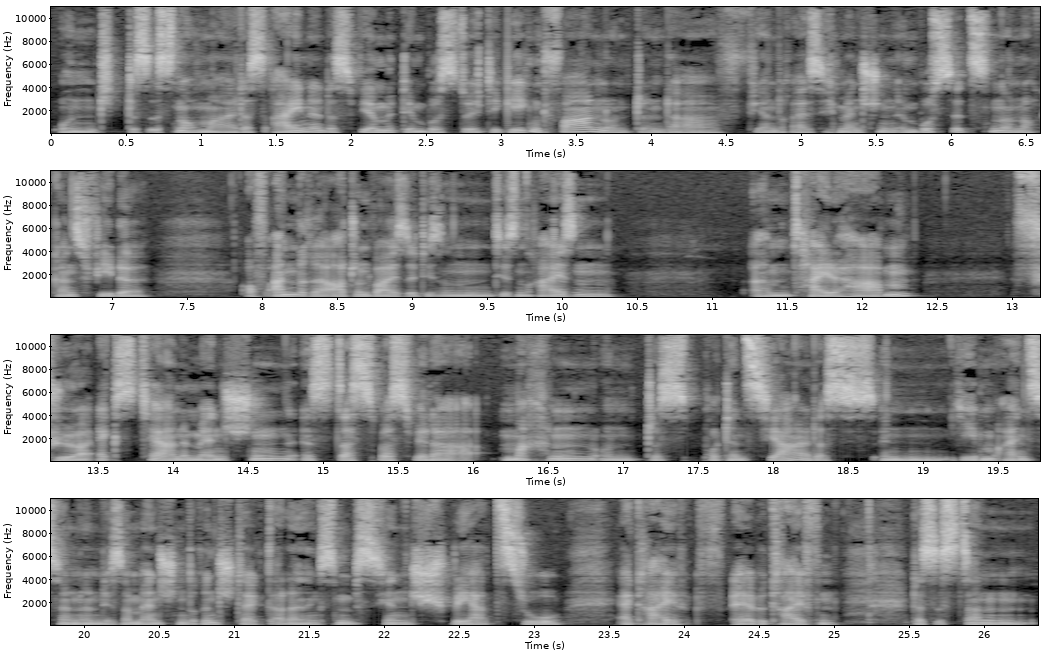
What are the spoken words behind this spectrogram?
Und das ist nochmal das eine, dass wir mit dem Bus durch die Gegend fahren und dann da 34 Menschen im Bus sitzen und noch ganz viele auf andere Art und Weise diesen, diesen Reisen ähm, teilhaben. Für externe Menschen ist das, was wir da machen und das Potenzial, das in jedem einzelnen dieser Menschen drinsteckt, allerdings ein bisschen schwer zu ergreif, äh, begreifen. Das ist dann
